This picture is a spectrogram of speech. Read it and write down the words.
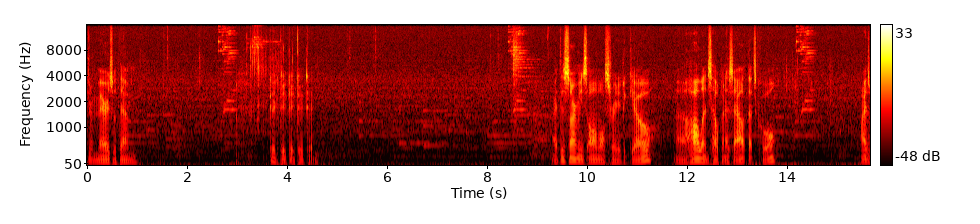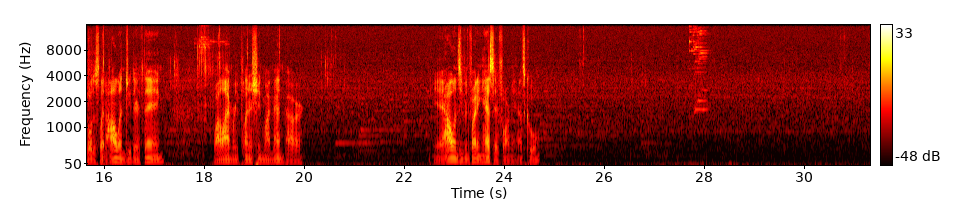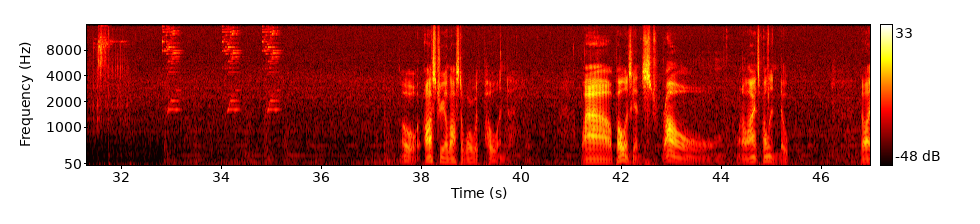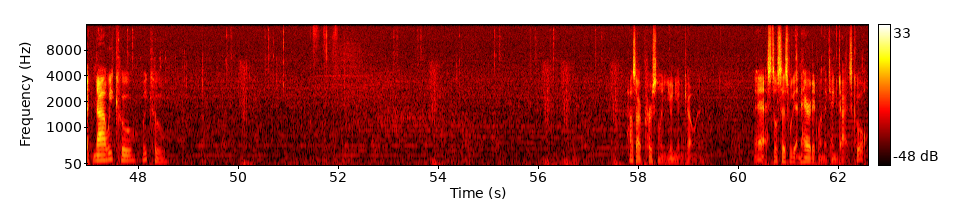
Get a marriage with them. Good, good, good, good, good. Alright, this army's almost ready to go. Uh, Holland's helping us out. That's cool. Might as well just let Holland do their thing while I'm replenishing my manpower. Yeah, Holland's even fighting Hesse for me. That's cool. Oh, Austria lost a war with Poland. Wow, Poland's getting strong. Want alliance Poland? Nope. They're like, nah, we cool, we cool. How's our personal union going? Yeah, still says we'll get inherited when the king dies. Cool.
